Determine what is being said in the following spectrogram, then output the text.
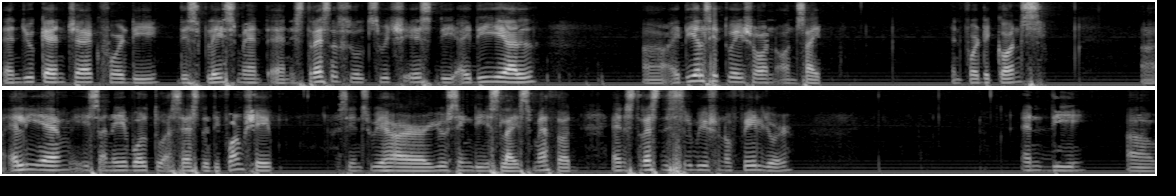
And you can check for the displacement and stress results, which is the ideal uh, ideal situation on site. And for the cons, uh, LEM is unable to assess the deform shape since we are using the slice method and stress distribution of failure and the uh,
